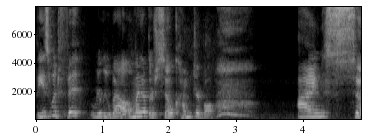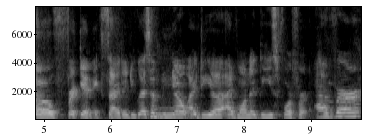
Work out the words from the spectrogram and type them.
These would fit really well. Oh my god, they're so comfortable. I'm so freaking excited. You guys have no idea. I've wanted these for forever.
